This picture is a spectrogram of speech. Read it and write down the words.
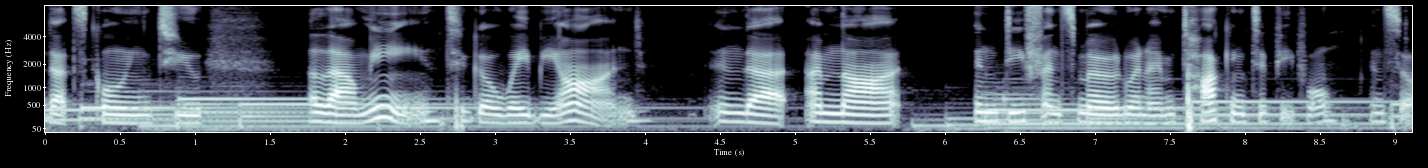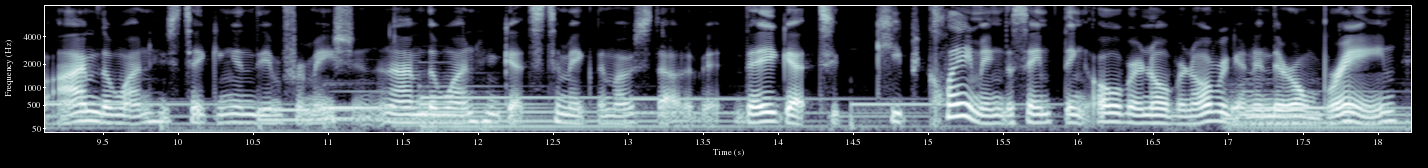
that's going to allow me to go way beyond in that I'm not in defense mode when I'm talking to people. And so I'm the one who's taking in the information and I'm the one who gets to make the most out of it. They get to keep claiming the same thing over and over and over again in their own brain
